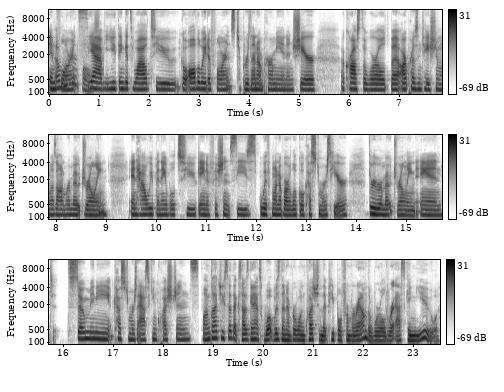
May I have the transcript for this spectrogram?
in Oh, Florence. wonderful. Yeah, you think it's wild to go all the way to Florence to present on Permian and share across the world, but our presentation was on remote drilling and how we've been able to gain efficiencies with one of our local customers here through remote drilling and so many customers asking questions. Well, I'm glad you said that because I was going to ask what was the number one question that people from around the world were asking you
